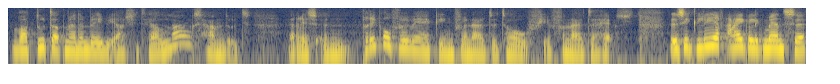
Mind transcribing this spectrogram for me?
wat doet dat met een baby als je het heel langzaam doet. Er is een prikkelverwerking vanuit het hoofdje, vanuit de hersen. Dus ik leer eigenlijk mensen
